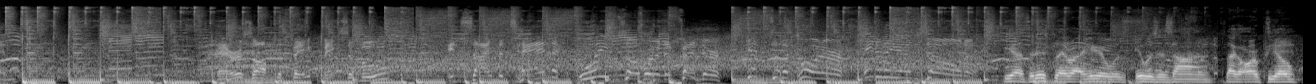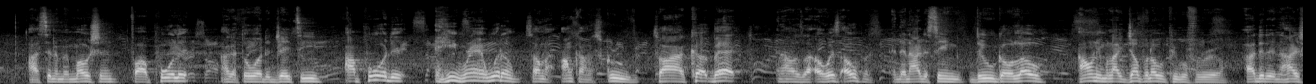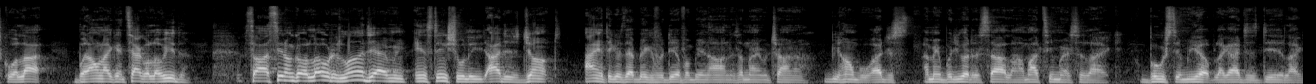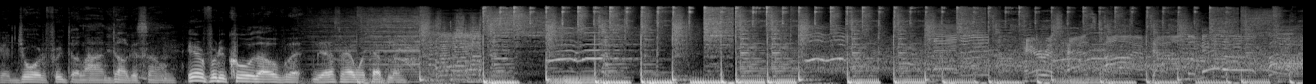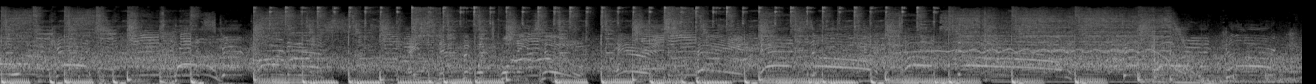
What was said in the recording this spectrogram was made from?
Harris off the fake, makes a move. Inside the 10, leaps over a defender, gets to the corner, into the end zone. Yeah, so this play right here was it was designed like an RPO. I sent him in motion. If I pull it, I can throw it to JT. I pulled it and he ran with him. So I'm like, I'm kind of screwed. So I cut back and I was like, oh, it's open. And then I just seen dude go low. I don't even like jumping over people for real. I did it in high school a lot, but I don't like getting tackle low either. So I see them go low to lunge at me. Instinctually, I just jumped. I didn't think it was that big of a deal, if I'm being honest. I'm not even trying to be humble. I just, I mean, but you go to the sideline, my teammates are like boosting me up like I just did like a Jordan free throw line dunk or something. It was pretty cool though, but yeah, that's what happened with that play.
